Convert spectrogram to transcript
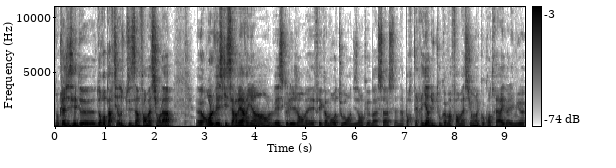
Donc là, j'essaie de, repartir de toutes ces informations là. Euh, enlever ce qui servait à rien, enlever ce que les gens m'avaient fait comme retour en disant que bah, ça, ça n'apportait rien du tout comme information et qu'au contraire, il valait mieux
